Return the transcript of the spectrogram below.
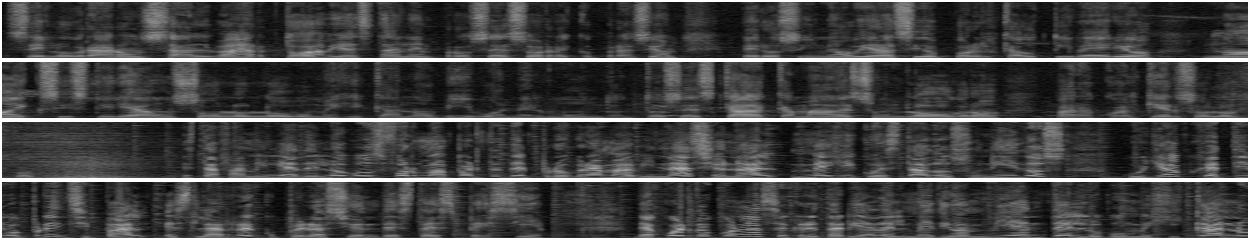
se lograron salvar. Todavía están en proceso de recuperación, pero si no hubiera sido por el cautiverio, no existiría un solo lobo mexicano vivo en el mundo. Entonces, cada camada es un logro para cualquier zoológico. Esta familia de lobos forma parte del programa binacional México-Estados Unidos, cuyo objetivo principal es la recuperación de esta especie. De acuerdo con la Secretaría del Medio Ambiente, el lobo mexicano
